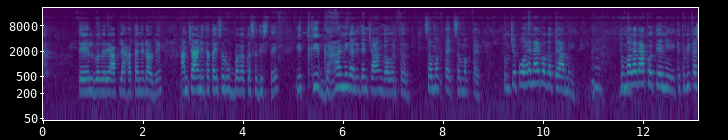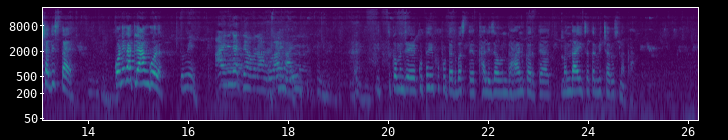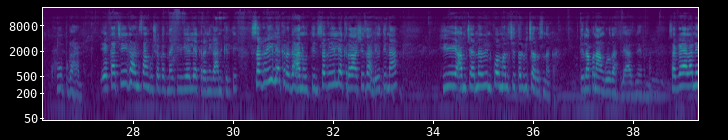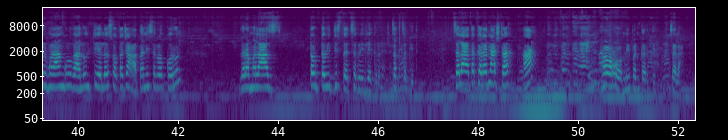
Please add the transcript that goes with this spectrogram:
तेल वगैरे आपल्या हाताने लावले. आमच्या अनिताताईचं रूप बघा कसं दिसतंय. इतकी घाण निघाली त्यांच्या अंगावर तर. चमकतायत चमकतायत. तुमचे पोहे नाही बघत आहे आम्ही. तुम्हाला दाखवते मी की तुम्ही कशा दिसताय. कोणी घातले आंघोळ? तुम्ही. आईने घातली आम्हाला आंघोळ. आई आई. इतकं म्हणजे कुठेही फुफुटत बसतात खाली जाऊन घाण करतात. मंदाईचं तर विचारूच नका. खूप घाण. एकाची घाण सांगू शकत नाही की हे लेकरांनी घाण केली सगळी लेकरं घाण होती. सगळी लेकरं अशी झाली होती ना ही आमच्या नवीन कोमलची तर विचारूच नका. तिला पण आंघोळ घातली आज निर्मळ. सगळ्याला निर्मळ आंघोळ घालून तेल स्वतःच्या हाताने सगळं करून जरा मला आज टवटवीत दिसत आहेत सगळी लेकरं चकचकीत. चला आता करा नाश्ता. हा तुम्ही पण करा आई. हो हो मी पण करते. चला.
